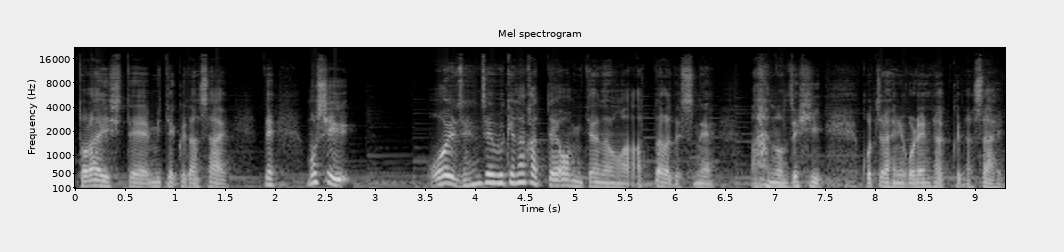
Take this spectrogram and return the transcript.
トライしてみてください。で、もし、おい、全然受けなかったよ、みたいなのがあったらですね、あの、ぜひ、こちらにご連絡ください。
